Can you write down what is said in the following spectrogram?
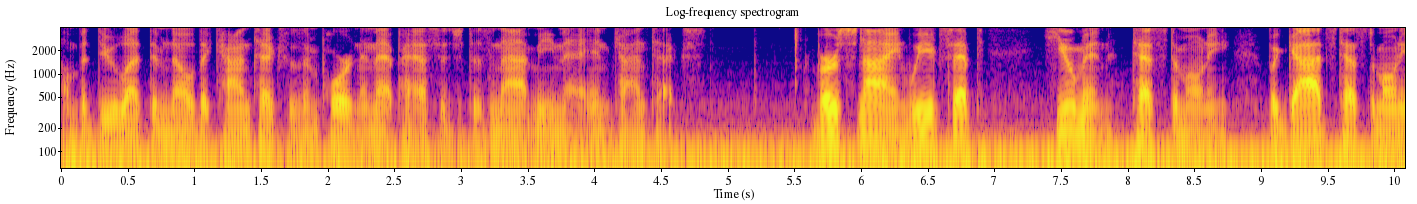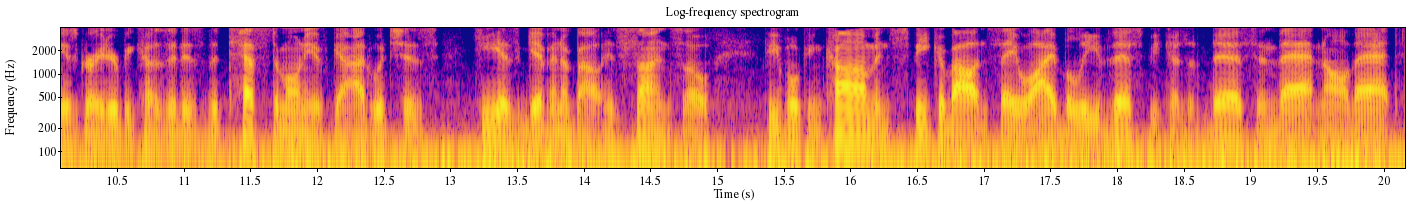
Um, but do let them know that context is important, and that passage does not mean that in context. Verse 9 We accept human testimony, but God's testimony is greater because it is the testimony of God, which is He has given about His Son. So people can come and speak about and say, Well, I believe this because of this and that and all that.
